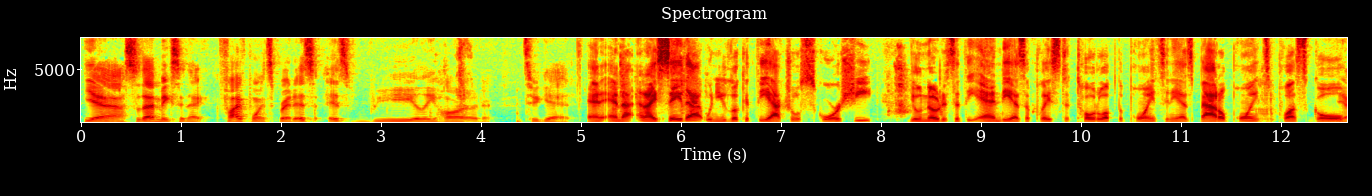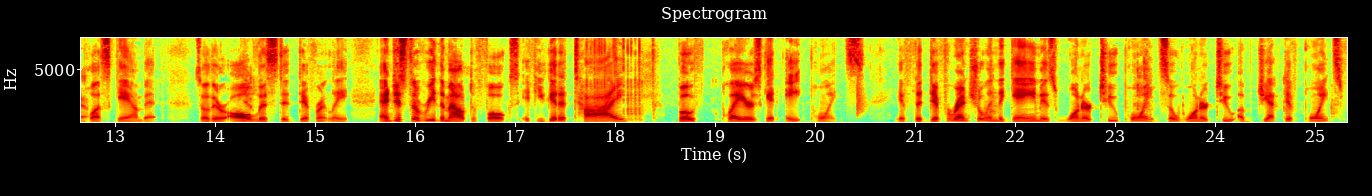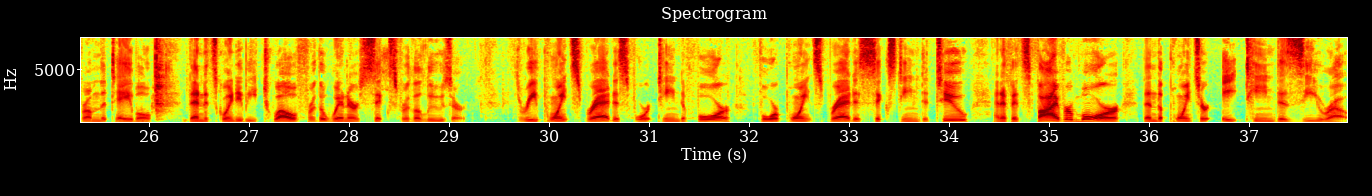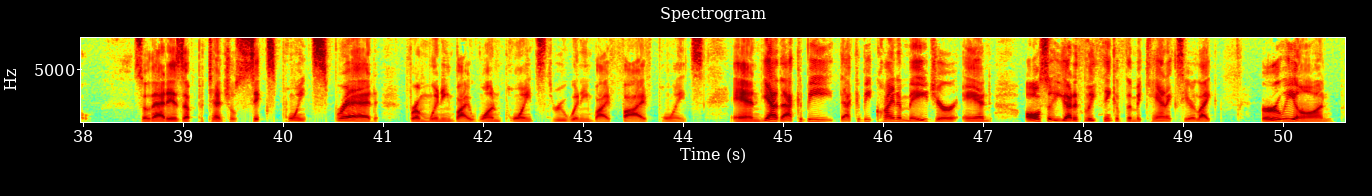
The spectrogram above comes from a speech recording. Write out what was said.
Yeah so that makes it like five point spread is it's really hard to get And and I, and I say that when you look at the actual score sheet, you'll notice at the end he has a place to total up the points, and he has battle points plus goal Yeah. plus gambit. So they're all Yeah. listed differently. And just to read them out to folks, if you get a tie, both players get eight points. If the differential in the game is one or two points, so one or two objective points from the table, then it's going to be 12 for the winner, 6 for the loser. Three point spread is 14 to 4. Four point spread is 16 to 2. And if it's five or more, then the points are 18 to 0. So that is a potential six point spread from winning by one points through winning by five points. And yeah, that could be that could be kind of major. And also you got to think of the mechanics here. Like early on,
